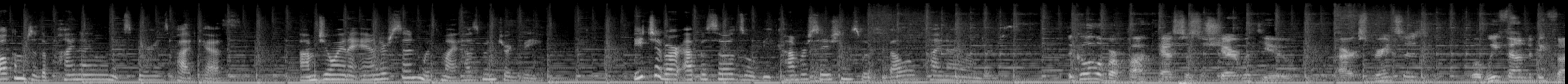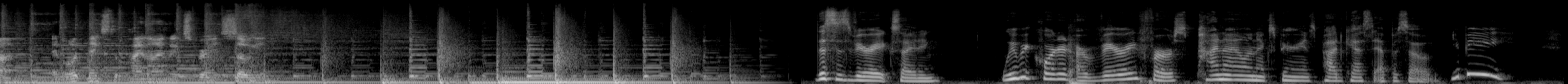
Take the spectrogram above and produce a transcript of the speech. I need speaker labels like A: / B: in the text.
A: Welcome to the Pine Island Experience Podcast. I'm Joanna Anderson with my husband Trigby. Each of our episodes will be conversations with fellow Pine Islanders.
B: The goal of our podcast is to share with you our experiences, what we found to be fun, and what makes the Pine Island experience so unique.
A: This is very exciting. We recorded our very first Pine Island Experience podcast episode. Yippee!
